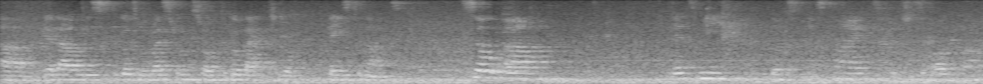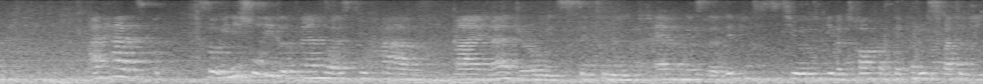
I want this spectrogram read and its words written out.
uh, get out is to go to the restrooms or to go back to your place tonight. So um, let me go to the next slide, which is about. I had so initially the plan was to have my manager with Setu and with the deputy CTO to give a talk on technology strategy.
